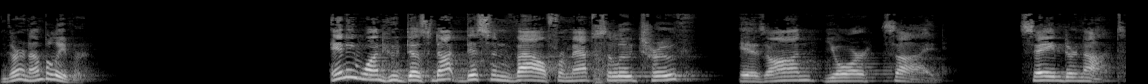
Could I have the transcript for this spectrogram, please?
And they're an unbeliever. Anyone who does not disavow from absolute truth is on your side, saved or not.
